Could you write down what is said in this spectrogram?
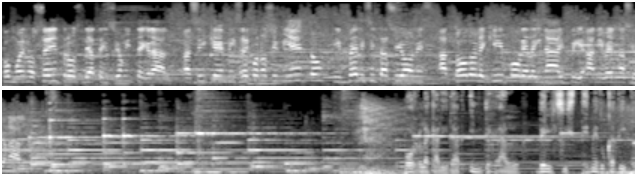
como en los centros de atención integral. Así que mis reconocimientos y felicitaciones a todo el equipo de la INAIPI a nivel nacional. Por la calidad integral del sistema educativo.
